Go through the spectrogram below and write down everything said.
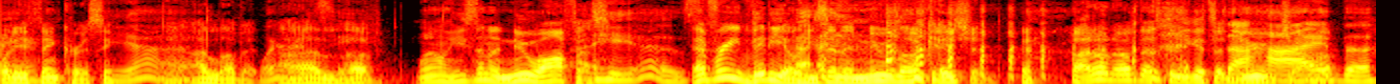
What do you think, Krissy? Yeah. I love it. Where I is he? love it. Well, he's in a new office. He is. Every video, he's in a new location. I don't know if that's because he gets a new hide job. the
